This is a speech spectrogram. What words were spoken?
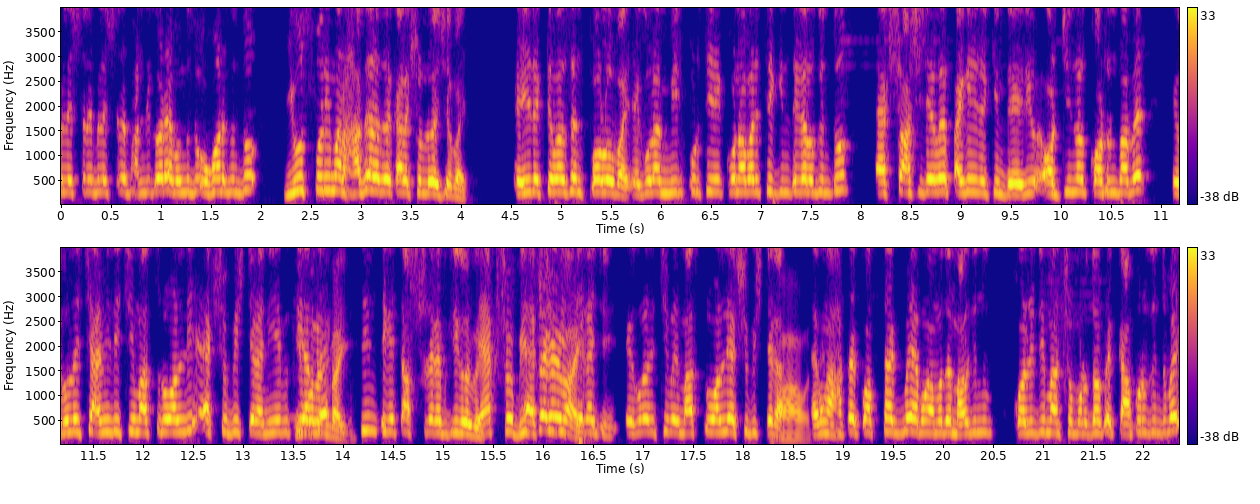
ব্লেস্টারে ব্লেস্টারে ভান্ডি করা এবং কিন্তু ওখানে কিন্তু ইউজ পরিমাণ হাজার হাজার কালেকশন রয়েছে ভাই। এই দেখতে পাচ্ছেন পলো ভাই এগুলা মিরপুর থেকে কোনাবাড়ি থেকে কিনতে গেলেও কিন্তু একশো আশি টাকা করে পাইকারি কিনতে অরিজিনাল কটন পাবেন। এগুলো হচ্ছে আমি দিচ্ছি মাত্র অনলি একশো বিশ টাকা। নিয়ে বিক্রি আছে তিন থেকে চারশো টাকা বিক্রি করবে একশো বিশ। এগুলো দিচ্ছি ভাই মাত্র অনলি একশো বিশ টাকা। এবং হাতে কপ থাকবে এবং আমাদের মাল কিন্তু কোয়ালিটি মান সম্মত হবে। কাপড় কিন্তু ভাই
